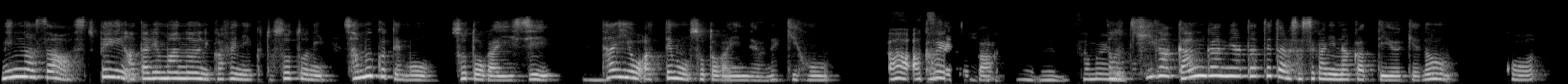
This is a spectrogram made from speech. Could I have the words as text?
みんなさ、スペイン当たり前のようにカフェに行くと外に、寒くても外がいいし、うん太陽あっても外がいいんだよね、基本。あ、カフェ暑いとか。うんうん。寒いそうのに。日がガンガンに当たってたらさすがに中って言うけど、こう、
